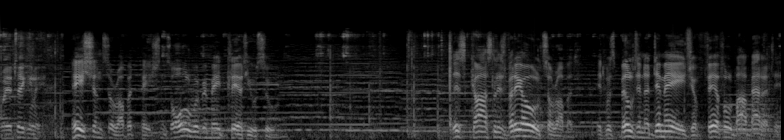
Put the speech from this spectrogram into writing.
Where are you taking me? Patience, Sir Robert, patience. All will be made clear to you soon. This castle is very old, Sir Robert. It was built in a dim age of fearful barbarity.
